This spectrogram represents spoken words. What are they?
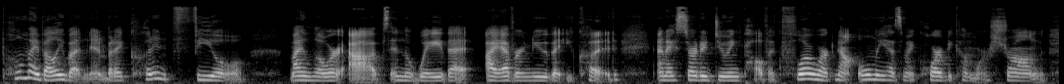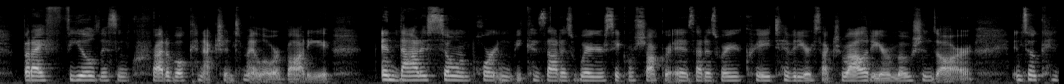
pull my belly button in, but I couldn't feel my lower abs in the way that I ever knew that you could. And I started doing pelvic floor work. Not only has my core become more strong, but I feel this incredible connection to my lower body. And that is so important because that is where your sacral chakra is. That is where your creativity or sexuality or emotions are. And so con-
